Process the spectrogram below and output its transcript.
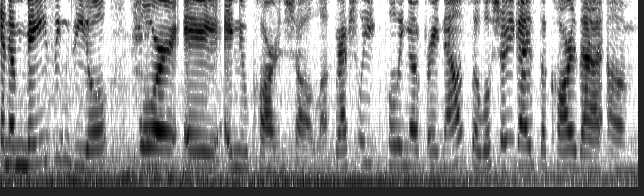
an amazing deal for a, a new car inshallah we're actually pulling up right now so we'll show you guys the car that um,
